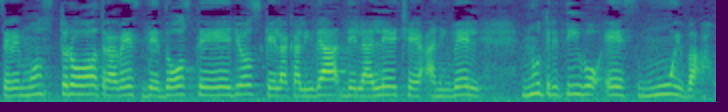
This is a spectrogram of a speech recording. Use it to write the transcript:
se demostró a través de dos de ellos que la calidad de la leche a nivel nutritivo es muy bajo,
